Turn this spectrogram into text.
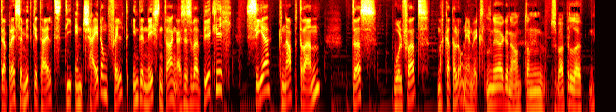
der Presse mitgeteilt, die Entscheidung fällt in den nächsten Tagen. Also es war wirklich sehr knapp dran, dass Wohlfahrt nach Katalonien wechselt. Ja, genau. Und dann, es war ein bisschen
